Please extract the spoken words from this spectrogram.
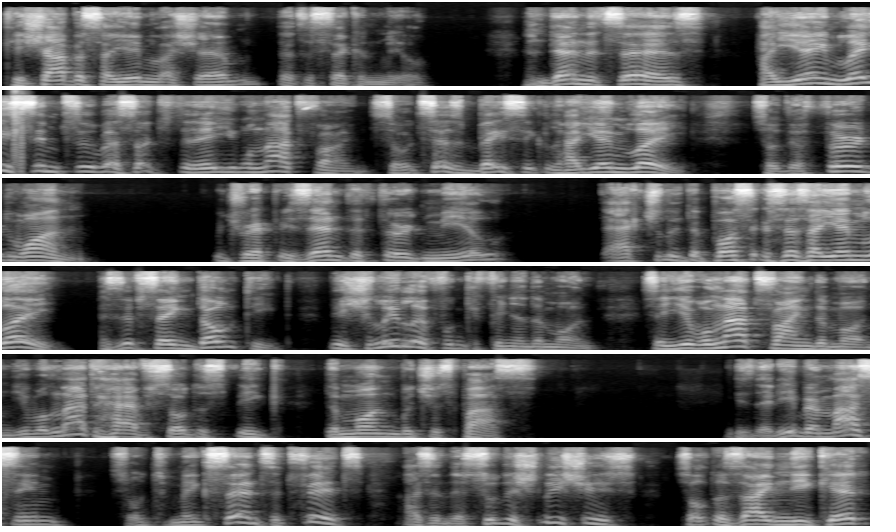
Kishabas Hayim Lashem, that's the second meal. And then it says, Hayem lay simtzu such today you will not find. So it says basically Hayem lay. So the third one, which represent the third meal, actually the pasuk says Hayem lay, as if saying don't eat. So you will not find the mon. You will not have, so to speak, the mon which is pas. Is that Iber Masim? So to make sense, it fits as in the Suda Shlishis, so the Zayin Niker,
